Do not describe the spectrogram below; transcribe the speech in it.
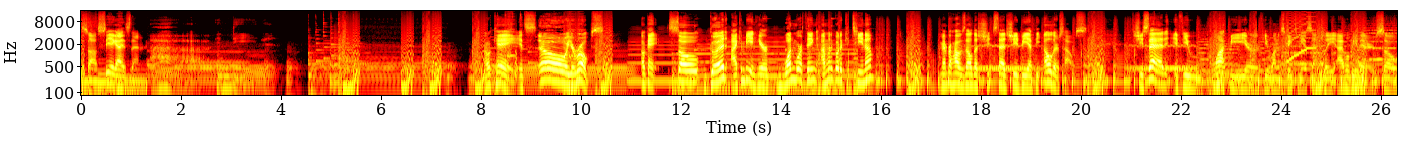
So I'll see you guys then. Ah, indeed. Okay, it's... Oh, your ropes. Okay, so good. I can be in here. One more thing. I'm going to go to Katina. Remember how Zelda she said she'd be at the Elder's house? She said if you want me, or if you want to speak to me, essentially, I will be there. So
